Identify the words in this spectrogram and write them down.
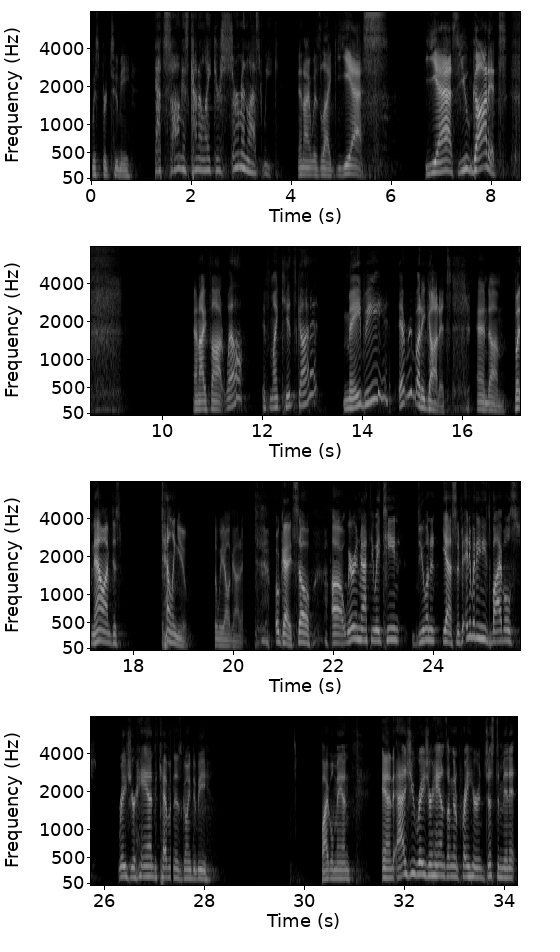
whispered to me, That song is kind of like your sermon last week. And I was like, Yes, yes, you got it. And I thought, Well, if my kids got it, maybe everybody got it. And, um, but now I'm just telling you that we all got it. Okay, so uh, we're in Matthew 18. Do you want to? Yes, if anybody needs Bibles, raise your hand. Kevin is going to be Bible man. And as you raise your hands, I'm going to pray here in just a minute.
